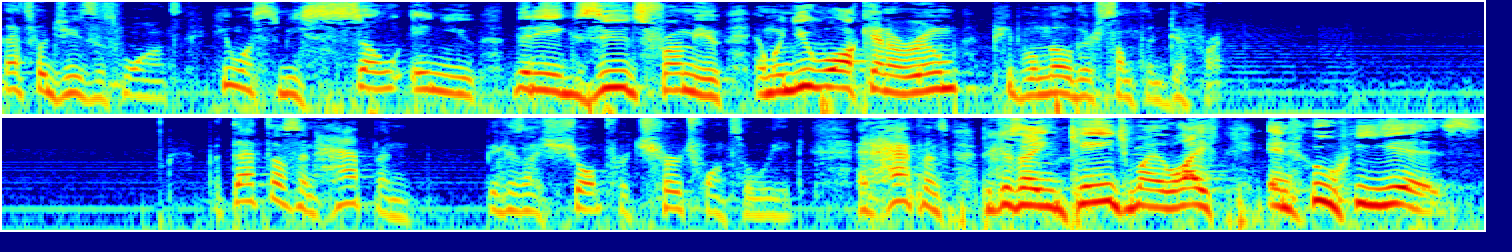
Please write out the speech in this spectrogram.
That's what Jesus wants. He wants to be so in you that he exudes from you. And when you walk in a room, people know there's something different. But that doesn't happen because I show up for church once a week. It happens because I engage my life in who he is.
